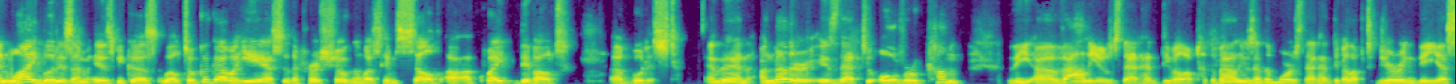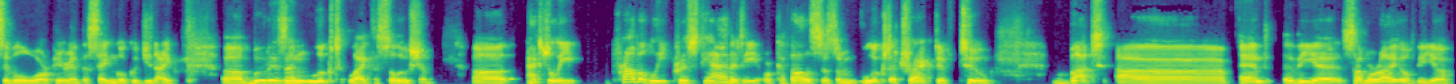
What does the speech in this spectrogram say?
and why Buddhism is because well Tokugawa Ieyasu, the first shogun, was himself a, a quite devout uh, Buddhist. And then another is that to overcome the uh, values that had developed, the values and the mores that had developed during the uh, Civil War period, the Sengoku Jidai, uh, Buddhism looked like the solution. Uh, actually, probably Christianity or Catholicism looked attractive too, but uh, and the uh, samurai of the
